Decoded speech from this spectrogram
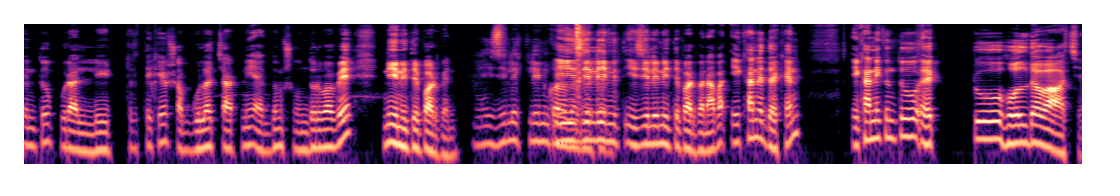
কিন্তু পুরা লিড থেকে সবগুলা চাটনি একদম সুন্দরভাবে নিয়ে নিতে পারবেন। ইজিলি ক্লিন ইজিলি ইজিলি নিতে পারবেন। আবার এখানে দেখেন এখানে কিন্তু একটু হোল দেওয়া আছে।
